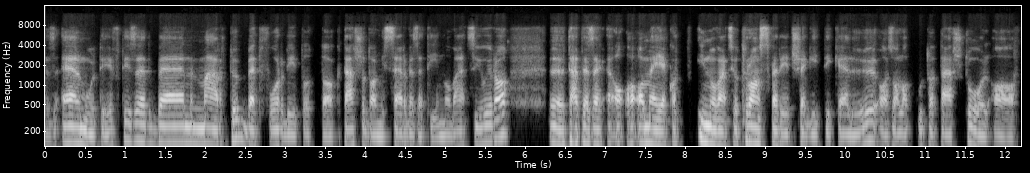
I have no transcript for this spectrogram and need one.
az elmúlt évtizedben már többet fordítottak társadalmi szervezeti innovációra, tehát ezek, amelyek a innováció transferét segítik elő az alapkutatástól a,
